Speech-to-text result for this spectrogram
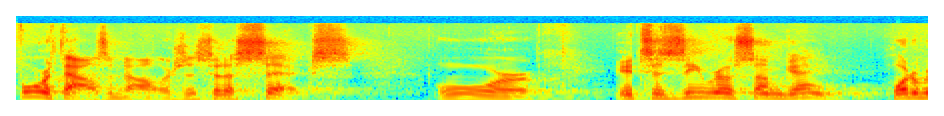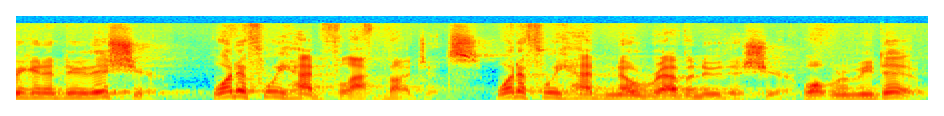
$4,000 instead of six, or it's a zero sum game. What are we going to do this year? What if we had flat budgets? What if we had no revenue this year? What would we do?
